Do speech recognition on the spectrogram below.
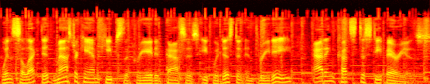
When selected, Mastercam keeps the created passes equidistant in 3D, adding cuts to steep areas.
